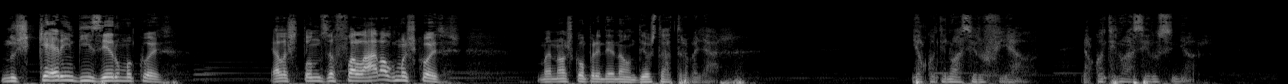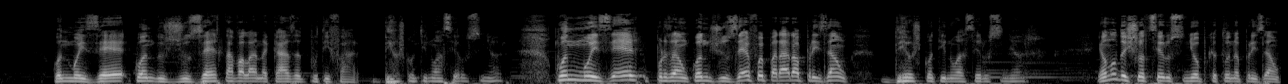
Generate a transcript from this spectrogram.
nos querem dizer uma coisa. Elas estão-nos a falar algumas coisas, mas nós compreendemos, não, Deus está a trabalhar. Ele continua a ser o fiel. Ele continua a ser o Senhor. Quando Moisés, quando José estava lá na casa de Potifar, Deus continua a ser o Senhor. Quando Moisés, perdão, quando José foi parar à prisão, Deus continua a ser o Senhor. Ele não deixou de ser o Senhor porque eu estou na prisão.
